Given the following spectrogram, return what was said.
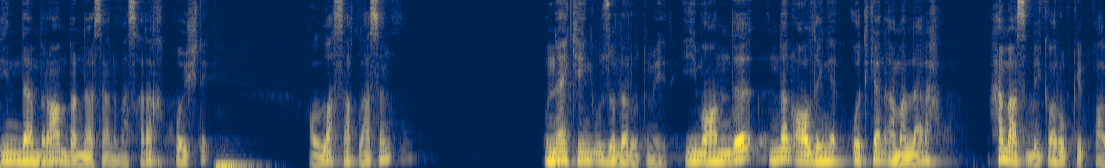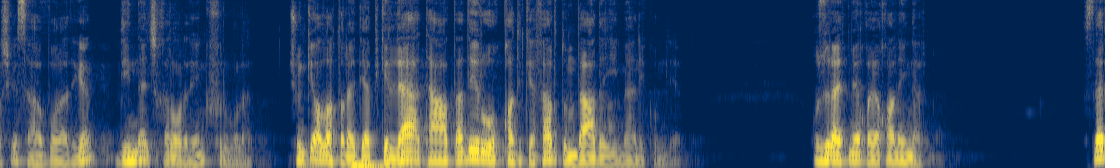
dindan biron bir narsani masxara qilib qo'yishlik alloh saqlasin. Undan keyingi uzrlar o'tmaydi. Iymonni undan oldingi o'tgan amallari hammasi bekor bo'lib ketib qolishiga sabab bo'ladigan dindan chiqarib yuboradigan kufr bo'ladi. Chunki alloh taolo aytyaptiki la ta'tadiru qad kafartum ba'da imanikum deyapti. Uzr aytmay qo'ya qolinglar. Sizlar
